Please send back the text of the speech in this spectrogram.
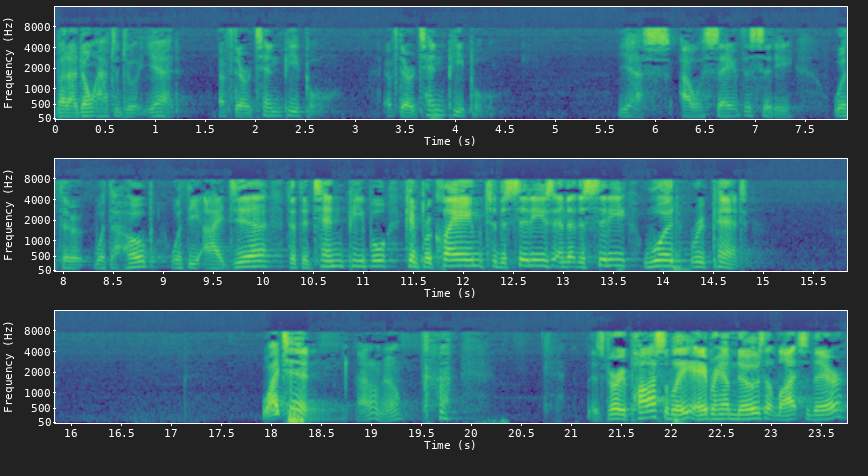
But I don't have to do it yet. If there are 10 people, if there are 10 people, yes, I will save the city with the, with the hope, with the idea that the 10 people can proclaim to the cities and that the city would repent. Why 10? I don't know. it's very possibly Abraham knows that Lot's there.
